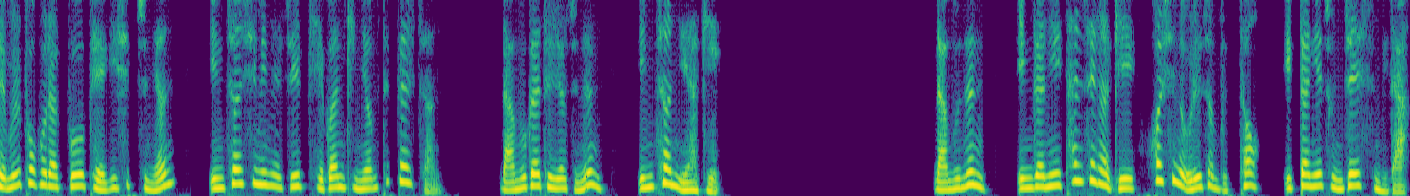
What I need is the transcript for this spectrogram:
재물포구락부 120주년 인천시민의 집 개관 기념 특별전 나무가 들려주는 인천 이야기 나무는 인간이 탄생하기 훨씬 오래전부터 이 땅에 존재했습니다.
